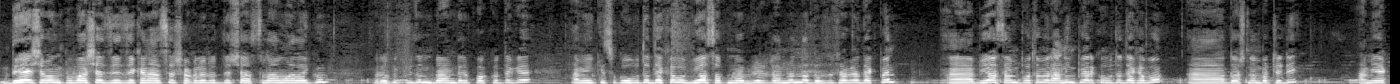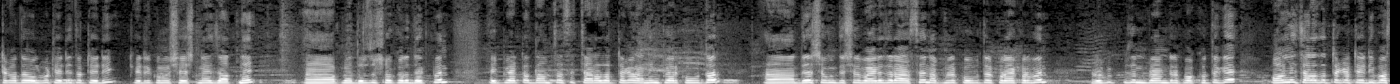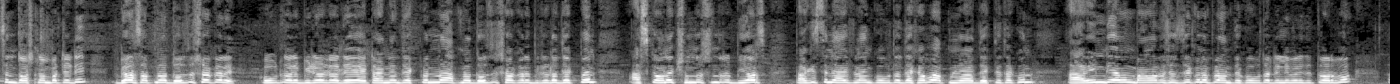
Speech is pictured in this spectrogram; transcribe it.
দেশ এবং প্রবাসে যে যেখানে আছে সকলের উদ্দেশ্যে আসসালামু আলাইকুম। রফিক পিজন ব্র্যান্ডের পক্ষ থেকে আমি কিছু কবুতর দেখাবো। বিয়ার্স আপনারা ভিডিওটা টানবেন না, ধৈর্য সহকারে দেখবেন। বিয়ার্স আমি প্রথমে রানিং পেয়ার কবুতর দেখাবো। দশ নম্বর টেডি আমি একটা কথা বলব টেডি তো টেডি টেডির কোনো শেষ নাই, জাত নাই। আপনার ধৈর্য সহকারে দেখবেন। এই পেয়ারটার দাম চাচ্ছে চার হাজার টাকা রানিং পেয়ার কবুতর। দেশ এবং দেশের বাইরে যারা আছেন, আপনারা কবুতর ক্রয় করবেন। রফিক পিজন ব্র্যান্ডের পক্ষ থেকে অনলি চার হাজার টাকা টেডি পাচ্ছেন, দশ নম্বর টেডি ব্যাস, আপনার ধৈর্য সহকারে কবুতরের ভিডিওটা টাইমে দেখবেন না, আপনার ধৈর্য সহকারে ভিডিওটা দেখবেন। আজকে অনেক সুন্দর সুন্দর বিয়ার্স পাকিস্তানি আইফলাইন কবুতর দেখাবো, আপনারা দেখতে থাকুন। আর ইন্ডিয়া এবং বাংলাদেশের যে কোনো প্রান্তে কবুতর ডেলিভারি দিতে পারব।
